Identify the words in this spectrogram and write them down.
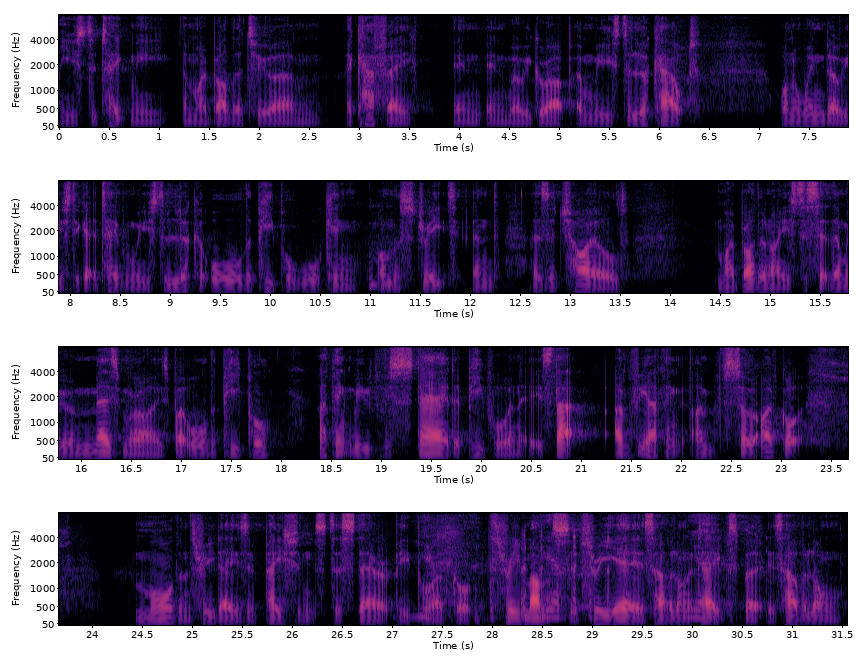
used to take me and my brother to um, a cafe in, in where we grew up, and we used to look out on a window. We used to get a table, and we used to look at all the people walking mm-hmm. on the street. And as a child, my brother and I used to sit there, and we were mesmerized by all the people. I think we just stared at people, and it's that. I've, yeah, I think I'm so. I've got more than three days of patience to stare at people. Yeah. I've got three months, yeah. three years, however long it yeah. takes, but it's however long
